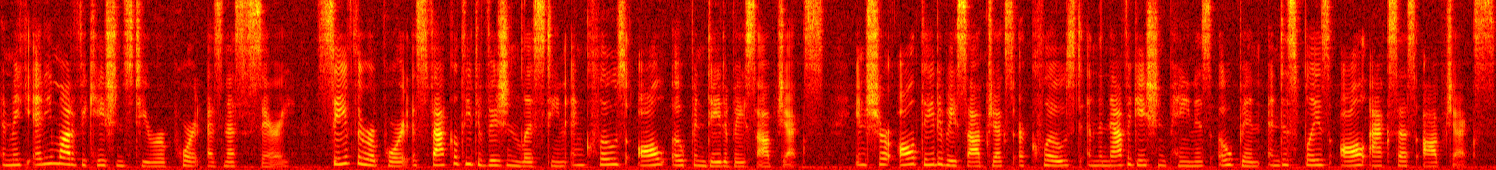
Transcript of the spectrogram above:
and make any modifications to your report as necessary. Save the report as Faculty Division Listing and close all open database objects. Ensure all database objects are closed and the navigation pane is open and displays all access objects.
